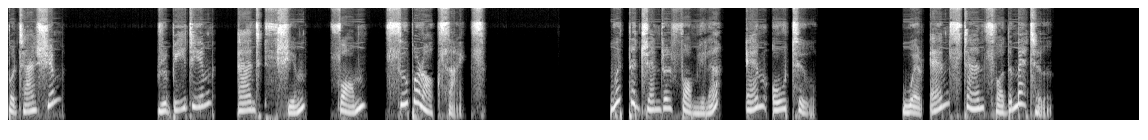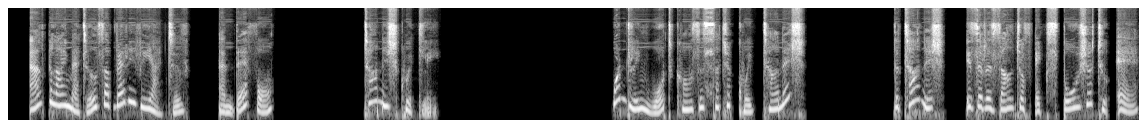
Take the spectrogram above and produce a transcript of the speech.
Potassium, rubidium and cesium form superoxides. With the general formula MO2, where M stands for the metal. Alkali metals are very reactive and therefore tarnish quickly. Wondering what causes such a quick tarnish? The tarnish is a result of exposure to air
